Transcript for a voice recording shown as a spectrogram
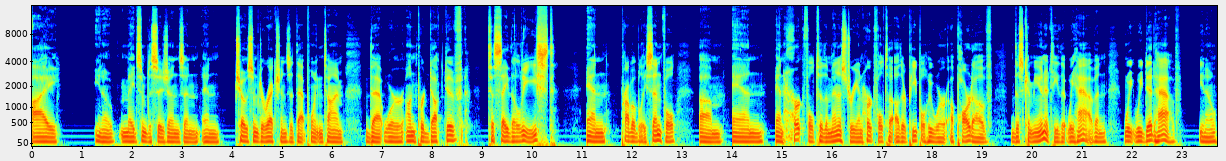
I, you know, made some decisions and and chose some directions at that point in time that were unproductive, to say the least, and probably sinful, um, and and hurtful to the ministry and hurtful to other people who were a part of this community that we have, and we we did have, you know,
